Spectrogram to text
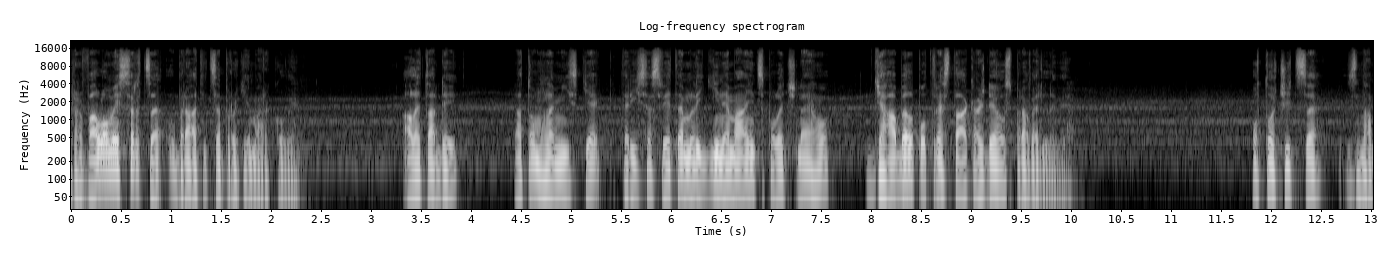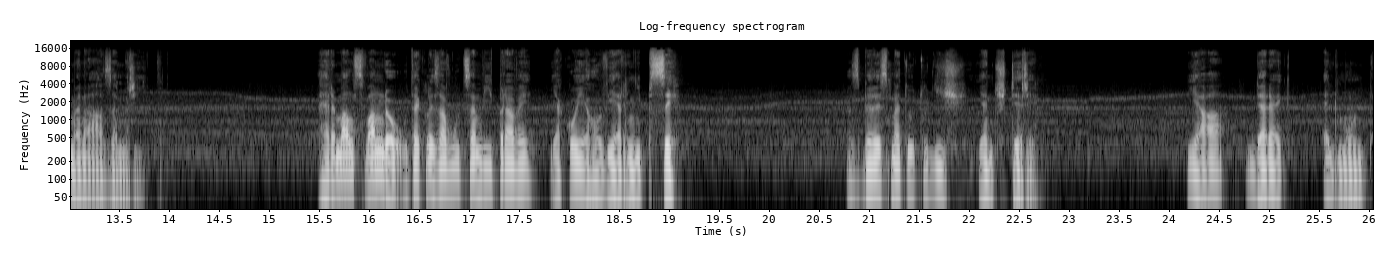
Rvalo mi srdce obrátit se proti Markovi. Ale tady, na tomhle místě, který se světem lidí nemá nic společného, ďábel potrestá každého spravedlivě. Otočit se znamená zemřít. Herman s Vandou utekli za vůdcem výpravy jako jeho věrní psy. Zbyli jsme tu tudíž jen čtyři. Já, Derek, Edmund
